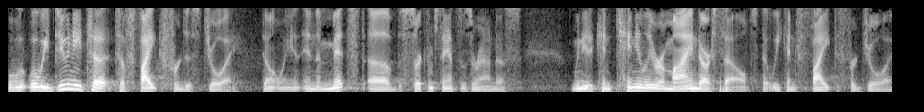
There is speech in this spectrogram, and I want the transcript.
Well, we do need to, to fight for this joy, don't we? In, in the midst of the circumstances around us, we need to continually remind ourselves that we can fight for joy.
